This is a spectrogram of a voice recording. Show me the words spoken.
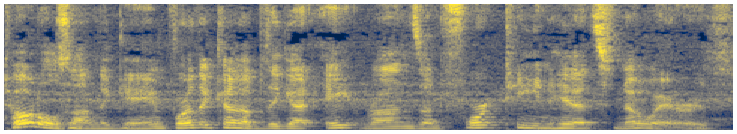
Totals on the game for the Cubs, they got eight runs on 14 hits, no errors.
